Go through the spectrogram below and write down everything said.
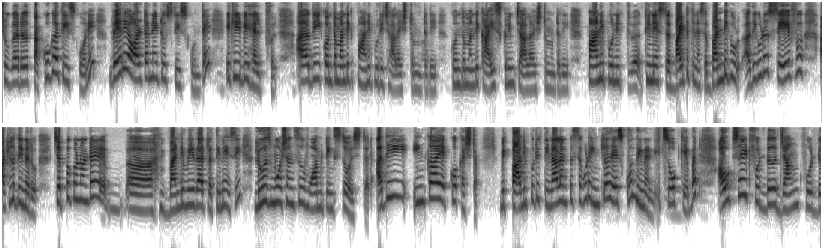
షుగర్ తక్కువగా తీసుకొని వేరే ఆల్టర్నేటివ్స్ తీసుకుంటే ఇట్ విల్ బి హెల్ప్ఫుల్. అది కొంతమందికి పానీపూరి చాలా ఇష్టం ఉంటుంది. కొంతమందికి ఐస్ క్రీమ్ చాలా ఇష్టం ఉంటుంది. పానీపూరిని తినేస్తారు బయట తినేస్తారు. బండి కూడా అది కూడా సేఫ్ అట్లా తినరు. చెప్పకుండా ఉంటే బండి మీద అట్లా తినేసి లూజ్ మోషన్స్ వామిటింగ్స్తో వస్తారు అది ఇంకా ఎక్కువ కష్టం. మీకు పానీపూరి తినాలనిపిస్తే కూడా ఇంట్లో వేసుకొని తినండి. It's okay but outside food junk food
